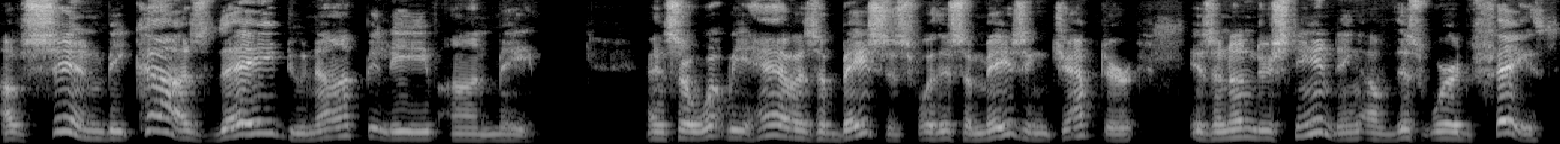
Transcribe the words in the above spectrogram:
Of sin because they do not believe on me. And so, what we have as a basis for this amazing chapter is an understanding of this word faith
